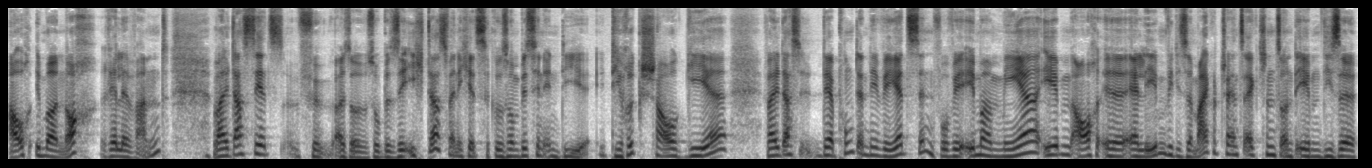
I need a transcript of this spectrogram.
auch immer noch relevant, weil das jetzt für, also so sehe ich das, wenn ich jetzt so ein bisschen in die, die Rückschau gehe, weil das der Punkt, an dem wir jetzt sind, wo wir immer mehr eben auch äh, erleben, wie diese Microtransactions und eben diese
